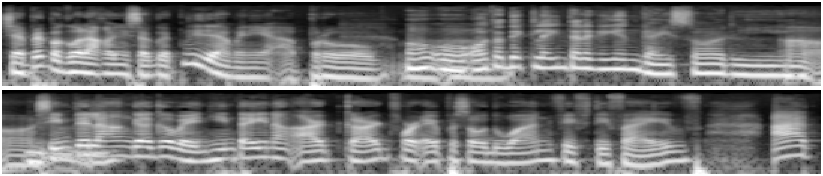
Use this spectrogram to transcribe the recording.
Siyempre, pag wala kayong sagot, hindi namin i-approve. Oo, auto-decline talaga yun guys. Sorry. Oo. Simple lang ang gagawin. Hintayin ang art card for episode 155 at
